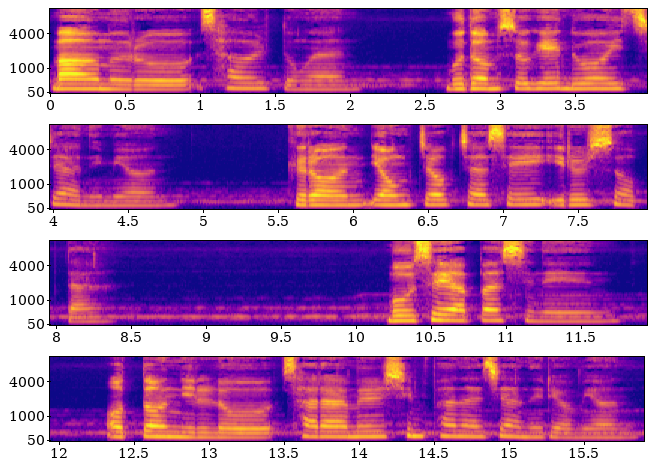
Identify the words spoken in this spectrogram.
마음으로 사흘 동안 무덤 속에 누워 있지 않으면 그런 영적 자세에 이를 수 없다. 모세 아빠스는 어떤 일로 사람을 심판하지 않으려면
